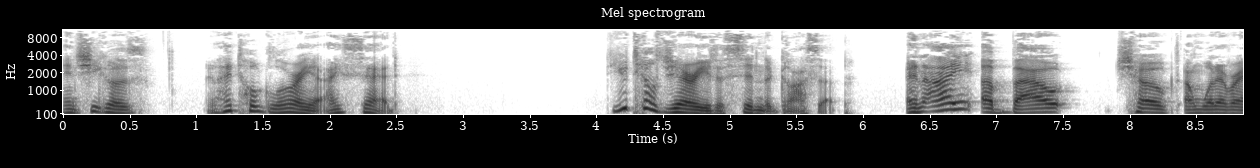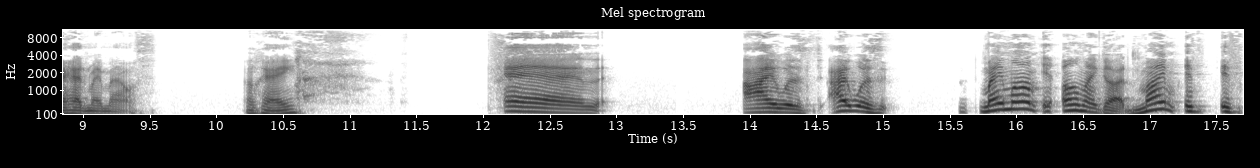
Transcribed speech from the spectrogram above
And she goes, and I told Gloria, I said, do you tell Jerry it's a sin to gossip? And I about choked on whatever I had in my mouth. Okay. and I was, I was, my mom, oh my God, my, if, if,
